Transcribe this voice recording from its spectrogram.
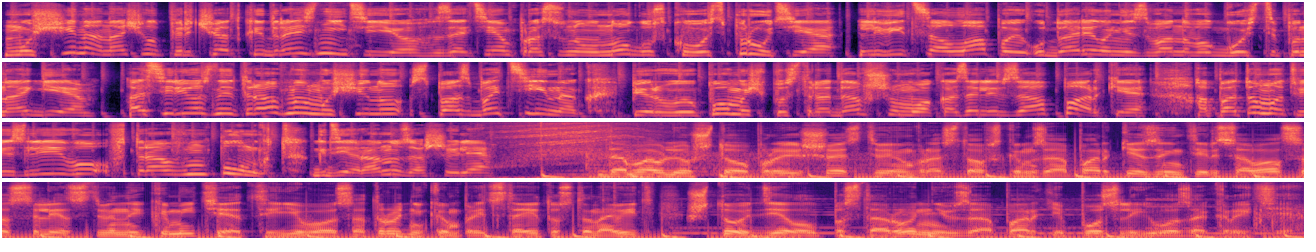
Мужчина начал перчаткой дразнить ее, затем просунул ногу сквозь прутья. Львица лапой ударила незваного гостя по ноге. От серьезной травмы мужчину спас ботинок. Первую помощь пострадавшему оказали в зоопарке, а потом отвезли его в травмпункт, где рану зашили. Добавлю, что происшествием в ростовском зоопарке заинтересовался Следственный комитет. Его сотрудникам предстоит установить, что делал посторонний в зоопарке после его закрытия.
